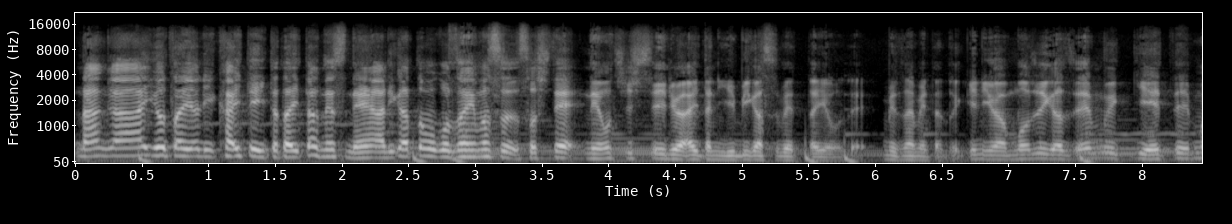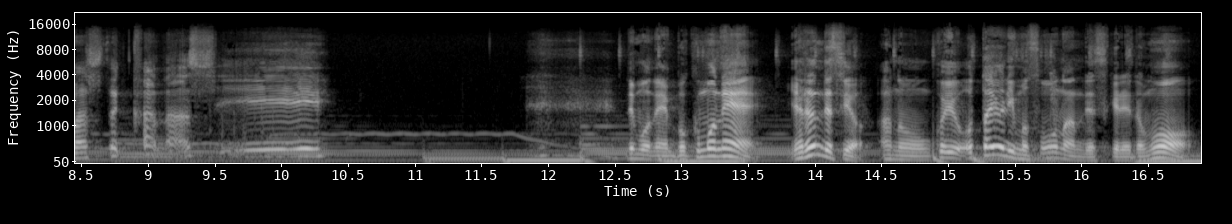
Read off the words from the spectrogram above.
長いお便り書いていただいたんですね。ありがとうございます。そして寝落ちしている間に指が滑ったようで、目覚めた時には文字が全部消えてました。悲しい。でもね、僕もね、やるんですよ。あの、こういうお便りもそうなんですけれども、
